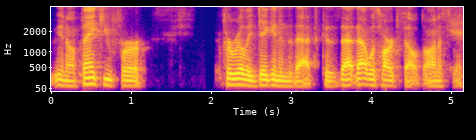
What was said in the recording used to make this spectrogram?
you know, thank you for for really digging into that because that that was heartfelt, honestly.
